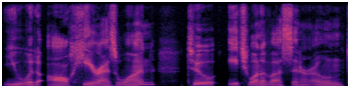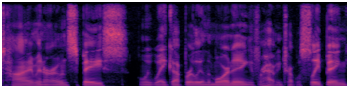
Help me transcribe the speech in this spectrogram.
you would all hear as one, to each one of us in our own time, in our own space. When we wake up early in the morning, if we're having trouble sleeping,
